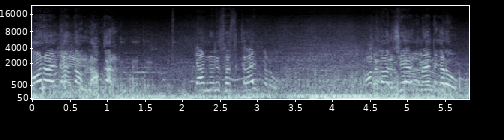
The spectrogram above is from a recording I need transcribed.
ਆਨਲਾਈਨ ਟਾਈਮ ਦਾ ਬਲੌਕਰ ਚੈਨਲ ਨੂੰ ਸਬਸਕ੍ਰਾਈਬ ਕਰੋ। ਤੋਂ ਸ਼ੇਅਰ ਕਮੈਂਟ ਕਰੋ।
